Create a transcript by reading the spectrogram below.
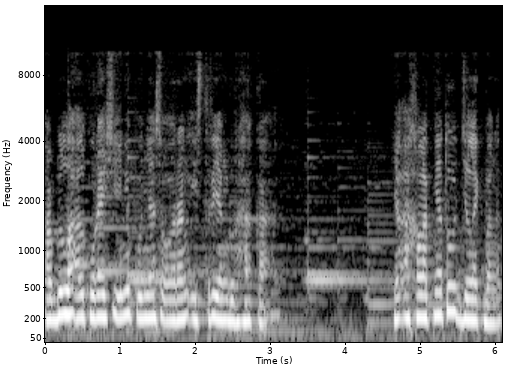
Abdullah Al-Quraisy ini punya seorang istri yang durhaka. Yang akhlaknya tuh jelek banget.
